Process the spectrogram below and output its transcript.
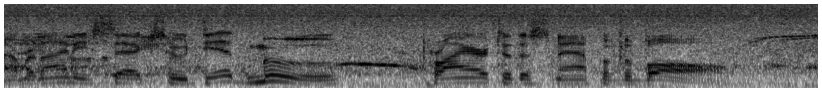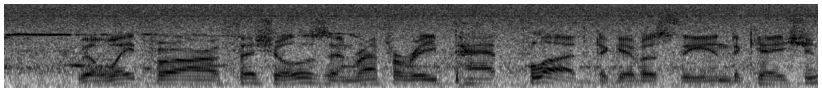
number 96, who did move prior to the snap of the ball. We'll wait for our officials and referee Pat Flood to give us the indication.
